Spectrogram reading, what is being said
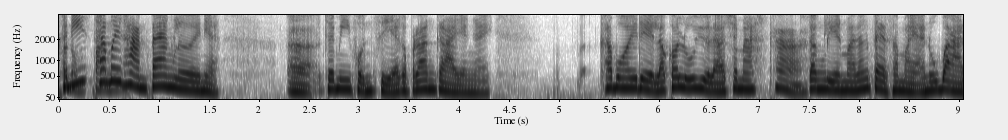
คราวนี้ขปังถ้าไม่ทานแป้งเลยเนี่ยเอ่อ จะมีผลเสียกับร่างกายยังไงคาร์โบไฮเดรตเราก็รู้อยู่แล้วใช่ไหมค่ะตั้งเรียนมาตั้งแต่สมัยอนุบาล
